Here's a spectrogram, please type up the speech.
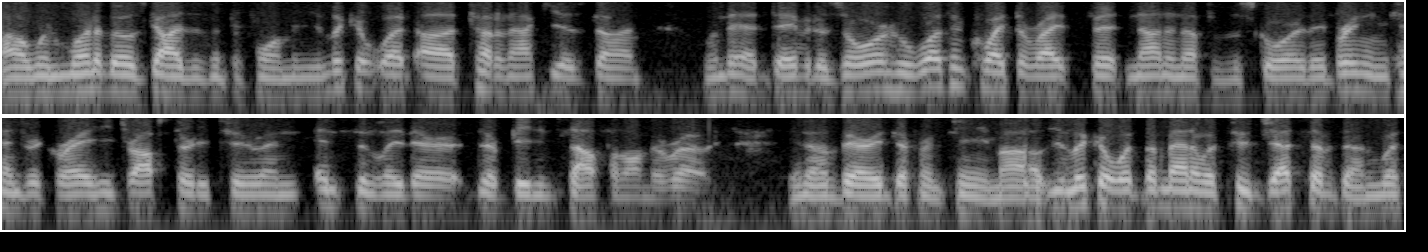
Uh, when one of those guys isn't performing, you look at what uh, Taranaki has done when they had David Azor, who wasn't quite the right fit, not enough of a score. They bring in Kendrick Ray, he drops 32, and instantly they're they're beating Southland on the road. You know, very different team. Uh, you look at what the Manawatu Jets have done with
